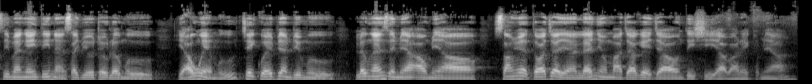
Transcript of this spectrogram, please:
စီမံကိန်းသီးနှံစိုက်ပျိုးထုတ်လုပ်မှု ရောင်းဝယ်မှုကြိတ်ခွဲပြန့်ပြမှု လုပ်ငန်းစဉ်များအောင်မြင်အောင်ဆောင်ရွက်သွားကြရန်လမ်းညွှန်မှာကြားခဲ့ကြောင်းသိရှိရပါတယ်ခင်ဗျာ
